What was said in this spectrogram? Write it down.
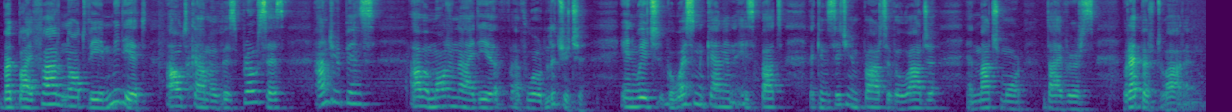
but by far not the immediate outcome of this process, underpins our modern idea of world literature, in which the Western canon is but a constituent part of a larger and much more diverse repertoire. And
